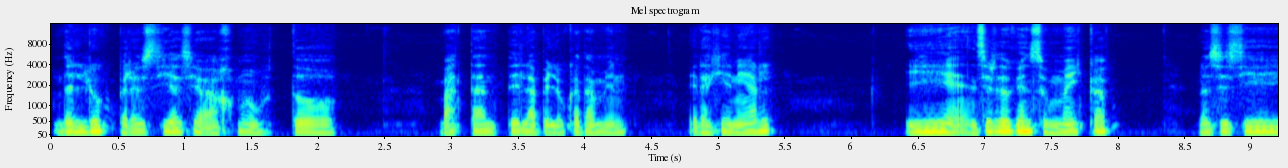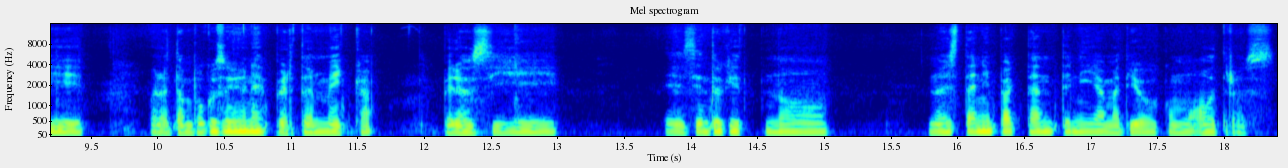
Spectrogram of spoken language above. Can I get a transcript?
del look, pero sí hacia abajo me gustó bastante. La peluca también era genial. Y es cierto que en su make-up, no sé si, bueno, tampoco soy un experto en make-up, pero sí eh, siento que no, no es tan impactante ni llamativo como otros.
